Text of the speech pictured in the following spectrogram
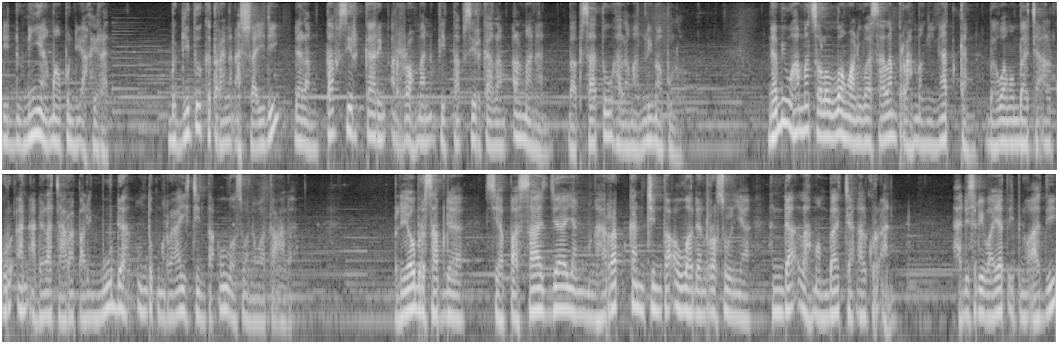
di dunia maupun di akhirat. Begitu keterangan As-Sa'idi dalam Tafsir Karim Ar-Rahman fi Tafsir Kalam Al-Manan, bab 1 halaman 50. Nabi Muhammad SAW pernah mengingatkan bahwa membaca Al-Quran adalah cara paling mudah untuk meraih cinta Allah SWT. Beliau bersabda, siapa saja yang mengharapkan cinta Allah dan Rasulnya, hendaklah membaca Al-Quran. Hadis riwayat Ibnu Adi,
